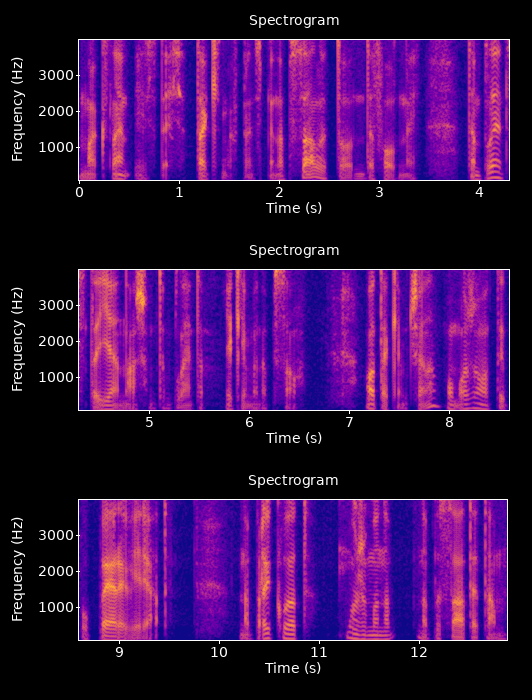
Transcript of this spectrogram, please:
max length is 10. Так як ми, в принципі, написали, то дефолтний темплейт стає нашим темплейтом, який ми написали. Отаким чином ми можемо, типу, перевіряти. Наприклад, можемо написати там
